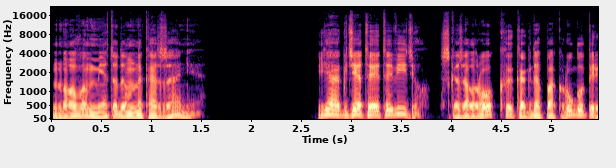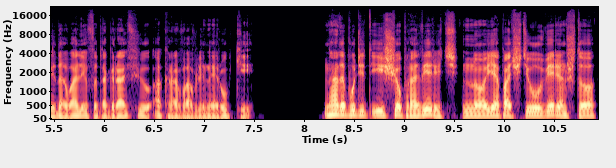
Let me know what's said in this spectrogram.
новым методом наказания? «Я где-то это видел», — сказал Рокко, когда по кругу передавали фотографию окровавленной руки. «Надо будет еще проверить, но я почти уверен, что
